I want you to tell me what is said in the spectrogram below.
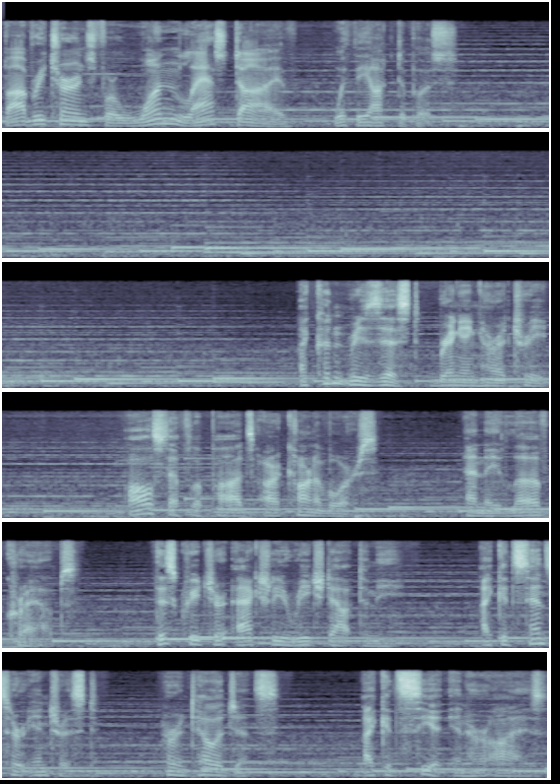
Bob returns for one last dive with the octopus. I couldn't resist bringing her a treat. All cephalopods are carnivores, and they love crabs. This creature actually reached out to me. I could sense her interest, her intelligence. I could see it in her eyes.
